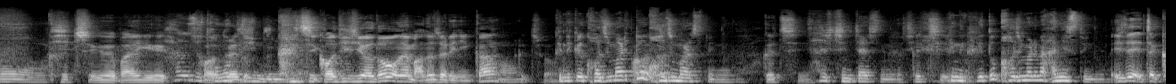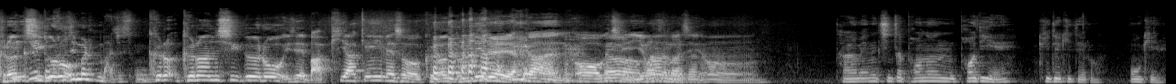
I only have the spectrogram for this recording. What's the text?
오. 그렇지. 그 만약에 한수 거- 더 높으신 분이네. 그렇지. 거짓이어도 오늘 만우절이니까. 어. 그렇죠. 근데 그 거짓말이 또 맞아요. 거짓말일 수도 있는 거야. 그렇지. 사실 진짜일 수도 있는 거지. 그치. 근데 그게 또 거짓말이면 아닐 수도 있는 거지. 이제 진짜 그런 식으로 거짓말이면 맞을 수도 있는 거야. 그런 그런 식으로 이제 마피아 게임에서 그런 논리를 약간 어 그렇지 어, 이용하는 맞아, 거지. 맞아. 어. 다음에는 진짜 버논 버디에 기대 기대로 오길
